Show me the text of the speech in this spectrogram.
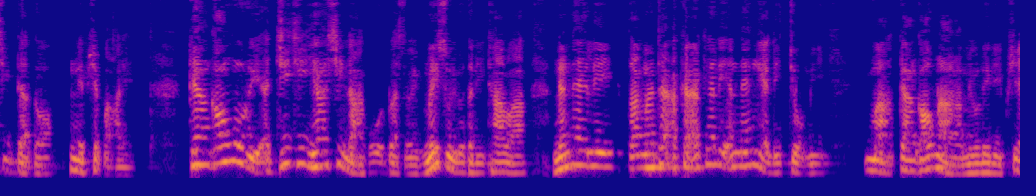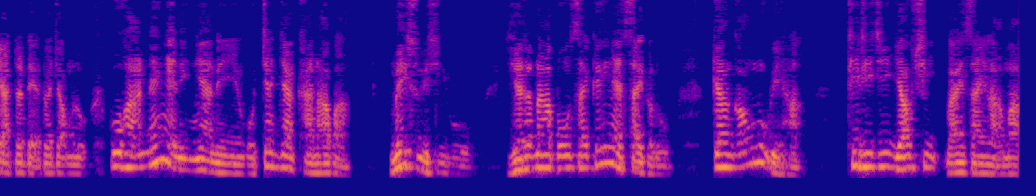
ရှိတတ်သောနှစ်ဖြစ်ပါတယ်ကံကောင်းမှုတွေအကြီးကြီးရရှိလာဖို့အတွက်ဆိုရင်မိတ်ဆွေတို့တတိထားပါနည်းနည်းလေးတာမန်တက်အခက်အခဲလေးအနှဲငယ်လေးကြုံပြီးမှကံကောင်းလာတာမျိုးလေးတွေဖြစ်ရတတ်တဲ့အတွက်ကြောင့်မလို့ကိုဟာအနှဲငယ်လေးညံ့နေရင်ကိုကြံ့ကြံ့ခံထားပါမိတ်ဆွေရှိကိုယတနာပုံစိုက်ကိန်းနဲ့စိုက်ကလို့ကံကောင်းမှုတွေဟာထီထီကြီးရောက်ရှိပိုင်းဆိုင်လာမှာ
